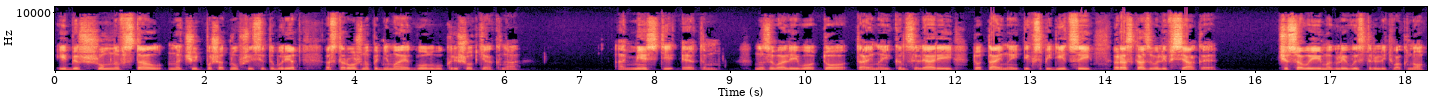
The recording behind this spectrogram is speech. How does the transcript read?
и бесшумно встал на чуть пошатнувшийся табурет, осторожно поднимая голову к решетке окна. О месте этом называли его то тайной канцелярией, то тайной экспедицией, рассказывали всякое. Часовые могли выстрелить в окно.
